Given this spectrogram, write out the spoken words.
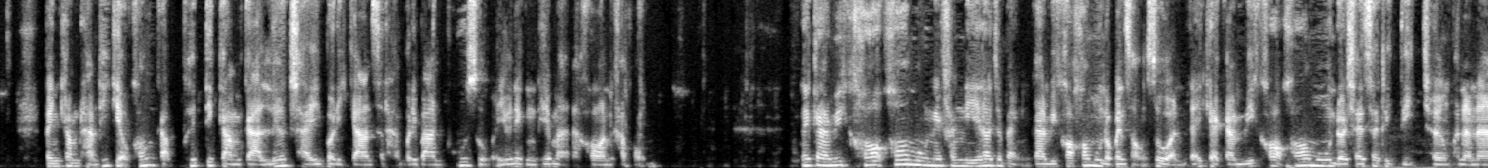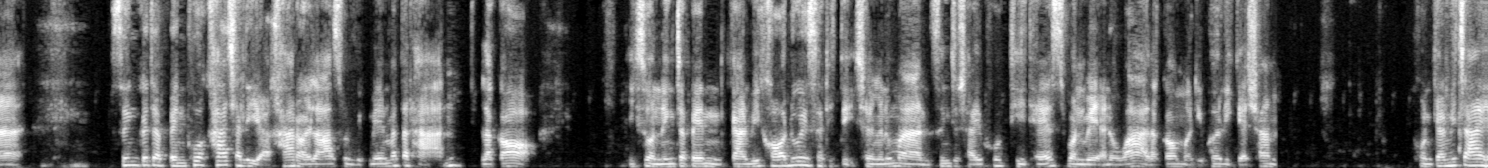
3 เป็นคำถามที่เกี่ยวข้องกับพฤติกรรมการเลือกใช้บริการสถานบริบาลผู้สูงอายุในกรุงเทพมหานครครับผมในการวิเคราะห์ข้อมูลในครั้งนี้เราจะแบ่งการวิเคราะห์ข้อมูลออกเป็น 2 ส่วน ได้แก่การวิเคราะห์ข้อมูลโดยใช้สถิติเชิงพรรณนา ซึ่งก็จะเป็นพวกค่าเฉลี่ยค่าร้อยละส่วนบิกเมนมาตรฐาน แล้วก็ อีกส่วนหนึ่งจะเป็นการวิเคราะห์ด้วยสถิติเชิงอนุมาน ซึ่งจะใช้พวก t-test one way ANOVA แล้วก็ multiple regression ผลการวิจัย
